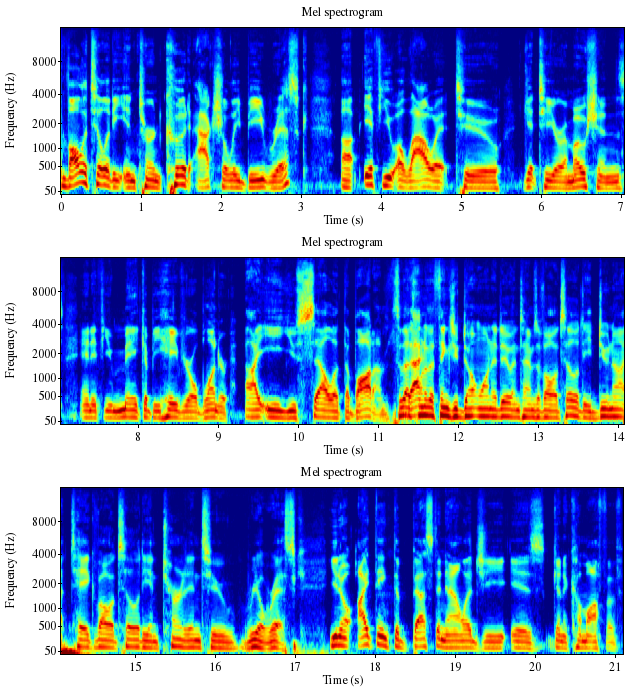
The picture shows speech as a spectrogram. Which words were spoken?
Volatility, in turn, could actually be risk uh, if you allow it to get to your emotions and if you make a behavioral blunder, i.e., you sell at the bottom. So that's That- one of the things you don't want to do in times of volatility. Do not take volatility and turn it into real risk. You know, I think the best analogy is going to come off of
